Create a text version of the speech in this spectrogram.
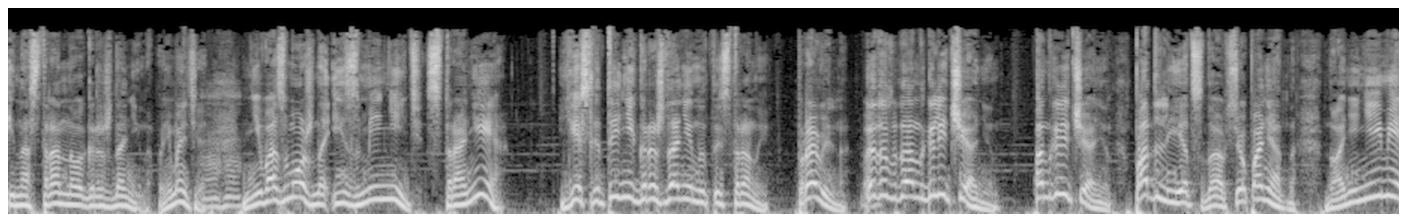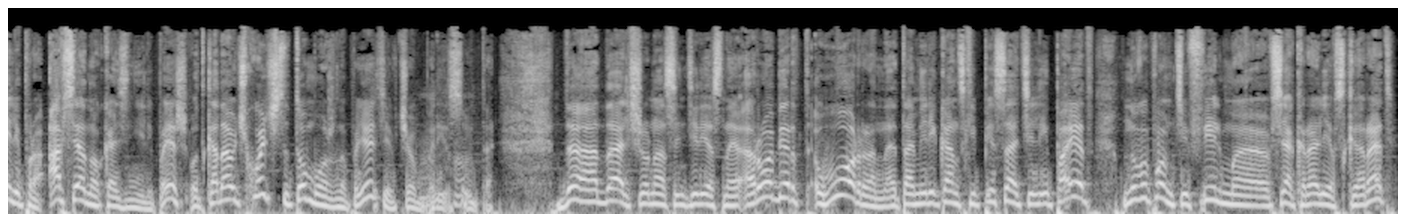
иностранного гражданина. Понимаете? Невозможно изменить стране, если ты не гражданин этой страны. Правильно? Это англичанин. Англичанин, подлец, да, все понятно. Но они не имели права, а все равно казнили, понимаешь? Вот когда очень хочется, то можно, понимаете, в чем суть-то? Да, дальше у нас интересное. Роберт Уоррен, это американский писатель и поэт. Ну, вы помните фильм э, «Вся королевская рать»?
